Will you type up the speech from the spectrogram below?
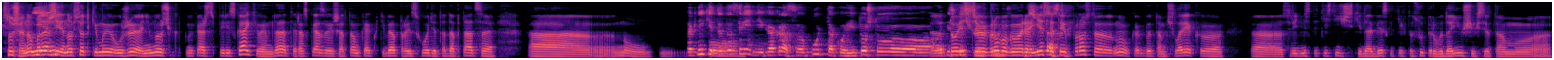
Слушай, ну и... подожди, но все-таки мы уже немножечко, мне кажется, перескакиваем, да? Ты рассказываешь о том, как у тебя происходит адаптация а, ну, так, Никит, по... это средний как раз путь такой, и то, что... Э, то есть, грубо говоря, если ты просто, ну, как бы там человек э, э, среднестатистический, да, без каких-то супер выдающихся там, э, э,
